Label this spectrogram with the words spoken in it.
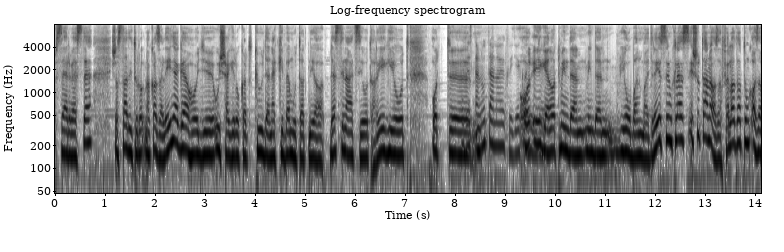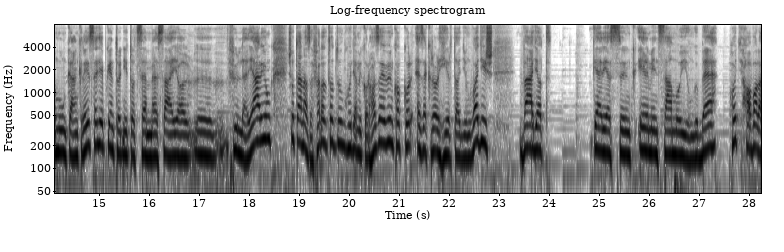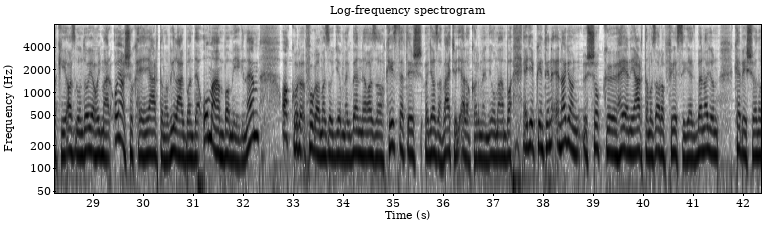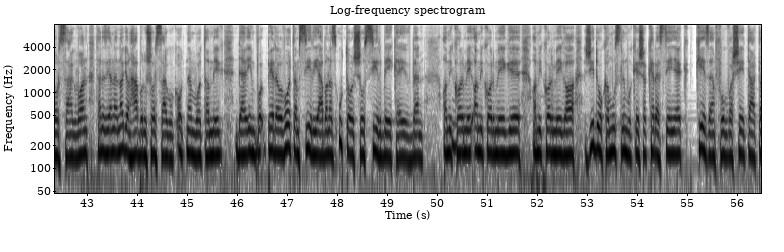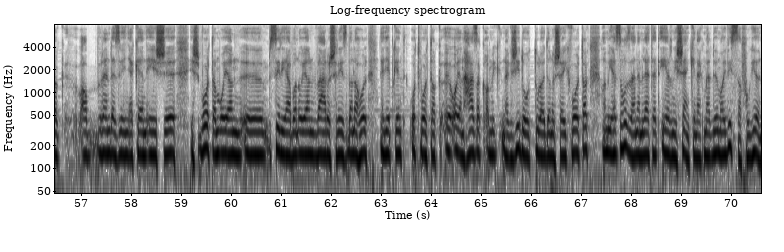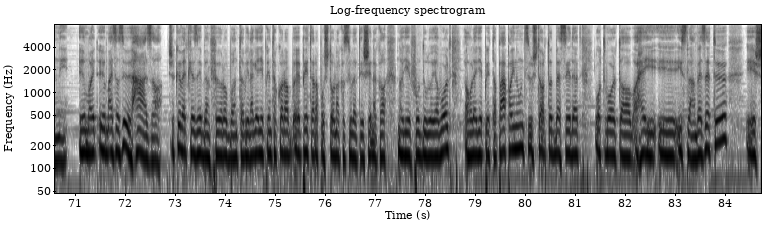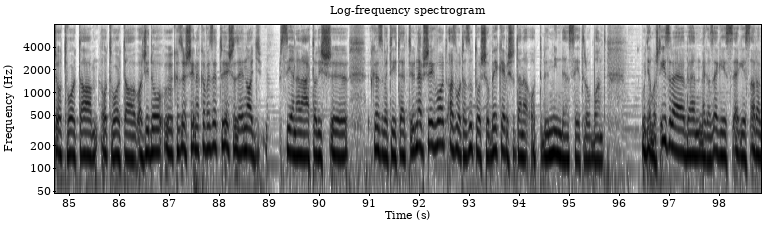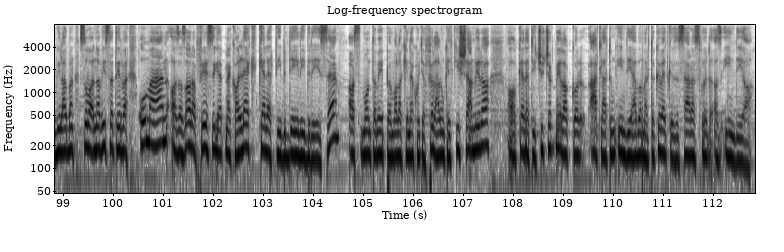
szervezte, és a study touroknak az a lényege, hogy újságírókat küldenek ki bemutatni a destinációt, a régiót, ott Hogy aztán utána ők vigyék O, igen, ott minden, minden jóban majd részünk lesz, és utána az a feladatunk, az a munkánk rész egyébként, hogy nyitott szemmel, szájjal, füllel járjunk, és utána az a feladatunk, hogy amikor hazajövünk, akkor ezekről hírt adjunk. Vagyis vágyat gerjesszünk, élményt számoljunk be, hogy ha valaki azt gondolja, hogy már olyan sok helyen jártam a világban, de Ománban még nem, akkor fogalmazódjon meg benne az a késztetés, vagy az a vágy, hogy el akar menni Ománba. Egyébként én nagyon sok helyen jártam az arab félszigetben, nagyon kevés olyan ország van, tehát ez ilyen nagyon háborús országok, ott nem voltam még, de én például voltam Szíriában az utolsó szír békeévben, amikor még, amikor még, amikor még a zsidók, a muszlimok és a keresztények kézen fogva sétáltak a rendezvényeken, és, és voltam olyan Szíriában, olyan városrészben, ahol egyébként ott voltak olyan házak, amiknek zsidó tulajdonosaik voltak, amihez hozzá nem lehetett érni senkinek, mert ő majd vissza fog jönni. Ő majd, ő, ez az ő háza, és a következőben fölrobbant a világ. Egyébként akkor a Péter Apostolnak a születésének a nagy évfordulója volt, ahol egyébként a pápai nuncius tartott beszédet, ott volt a, a helyi iszlám vezető, és ott volt a, ott volt a, a zsidó közösségnek a vezető, és ez egy nagy CNN által is közvetített ünnepség volt, az volt az utolsó béke, és utána ott minden szétrobbant ugye most Izraelben, meg az egész, egész arab világban. Szóval, na visszatérve, Omán az az arab félszigetnek a legkeletibb délibb része. Azt mondtam éppen valakinek, hogyha fölállunk egy kis sámlira a keleti csücsöknél, akkor átlátunk Indiába, mert a következő szárazföld az India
